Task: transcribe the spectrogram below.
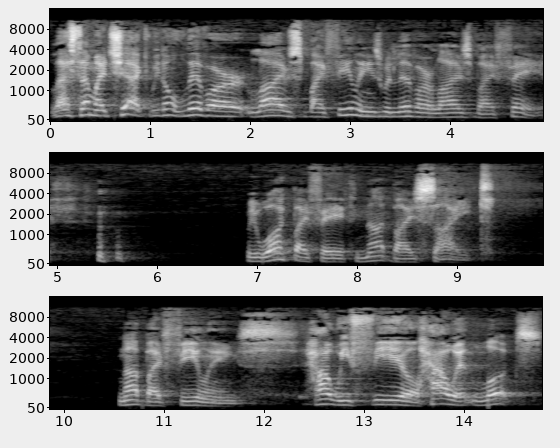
Last time I checked, we don't live our lives by feelings, we live our lives by faith. we walk by faith, not by sight, not by feelings, how we feel, how it looks.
